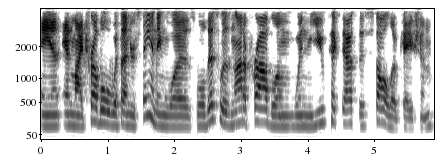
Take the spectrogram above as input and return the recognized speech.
And and my trouble with understanding was, well, this was not a problem when you picked out this stall location.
